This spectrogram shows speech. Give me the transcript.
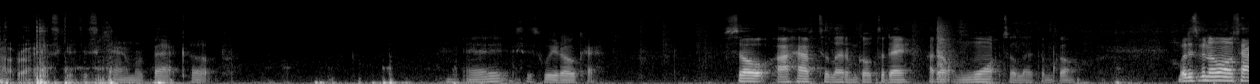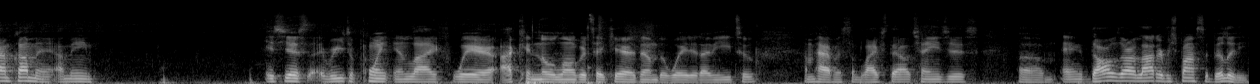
All right, let's get this camera back up. Edit. This is weird. Okay. So I have to let them go today. I don't want to let them go. But it's been a long time coming. I mean, it's just I reached a point in life where I can no longer take care of them the way that I need to. I'm having some lifestyle changes, um, and dogs are a lot of responsibility.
